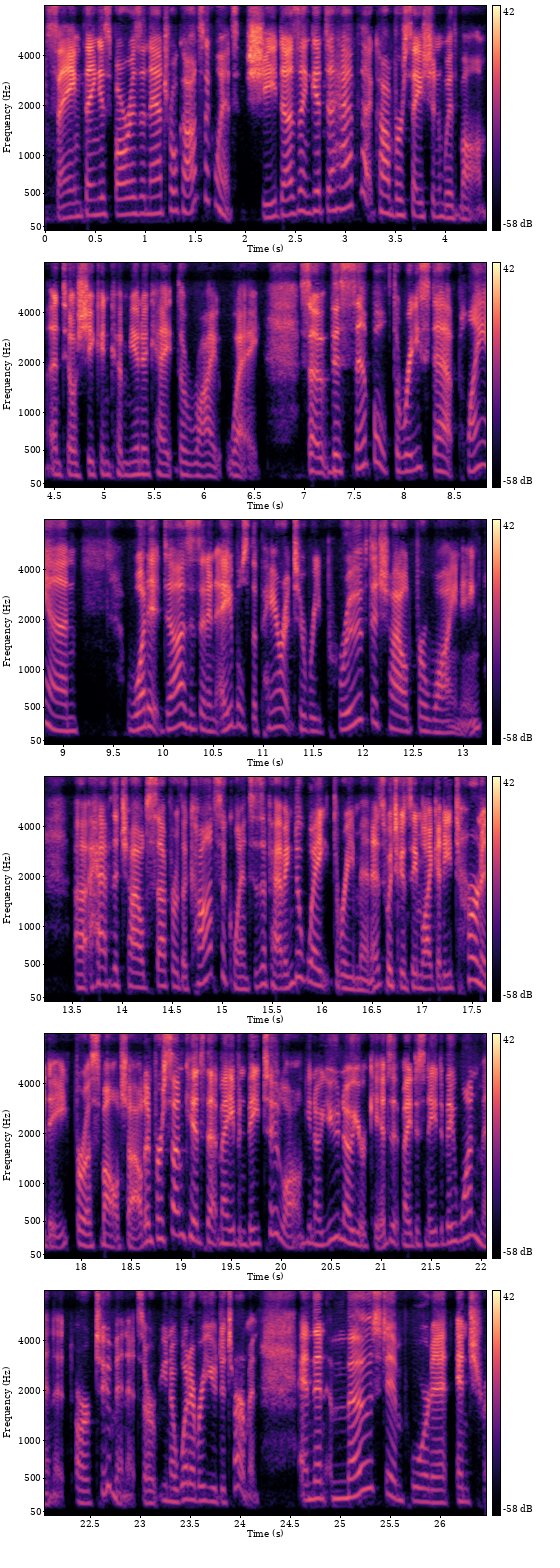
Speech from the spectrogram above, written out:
Same thing as far as a natural consequence. She doesn't get to have that conversation with mom until she can communicate the right way. So this simple three step plan what it does is it enables the parent to reprove the child for whining, uh, have the child suffer the consequences of having to wait three minutes, which can seem like an eternity for a small child. And for some kids, that may even be too long. You know, you know your kids, it may just need to be one minute or two minutes or, you know, whatever you determine. And then, most important, and tr-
